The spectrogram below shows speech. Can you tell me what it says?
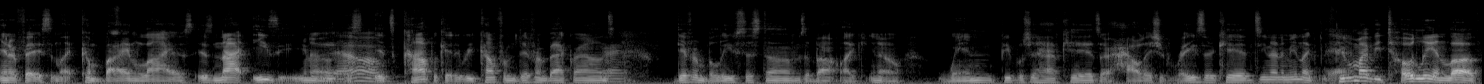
interface and like combine lives is not easy. You know, No. it's, it's complicated. We come from different backgrounds, Right. different belief systems about like you know when people should have kids or how they should raise their kids. You know what I mean? Like people might be totally in love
